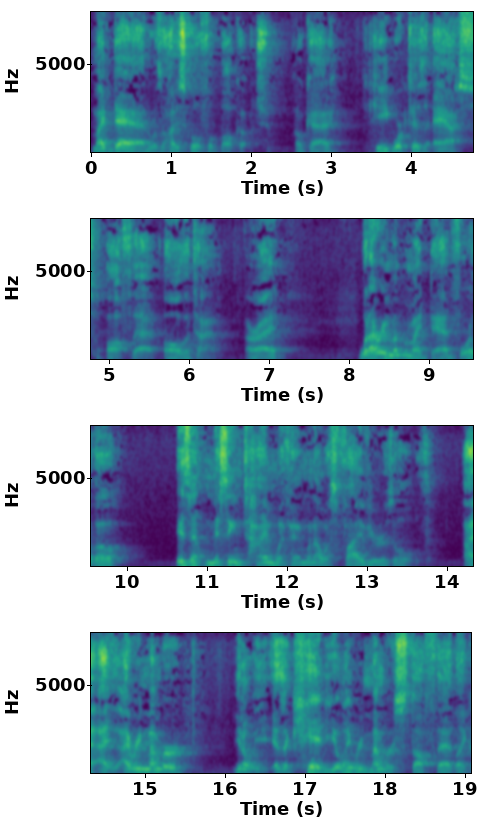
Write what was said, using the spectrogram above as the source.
My dad was a high school football coach, okay? He worked his ass off that all the time, all right? What I remember my dad for, though, isn't missing time with him when I was five years old. I, I, I remember, you know, as a kid, you only remember stuff that, like,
